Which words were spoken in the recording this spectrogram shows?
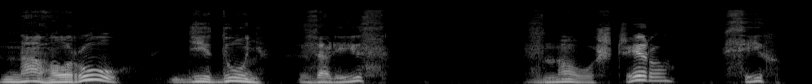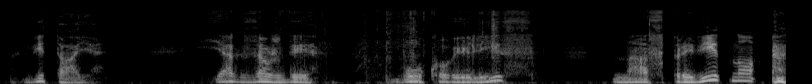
На гору дідунь заліз, знову щиро всіх вітає. Як завжди, буковий ліс нас привітно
